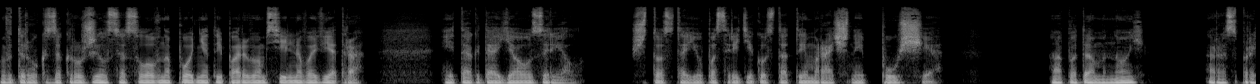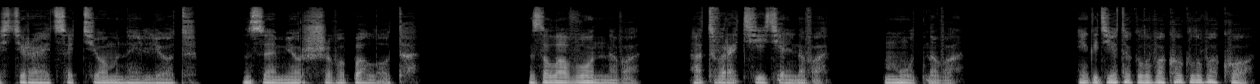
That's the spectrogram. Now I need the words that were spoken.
вдруг закружился, словно поднятый порывом сильного ветра. И тогда я узрел, что стою посреди густоты мрачной пущи, а подо мной распростирается темный лед замерзшего болота. Зловонного, отвратительного, мутного. И где-то глубоко-глубоко,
